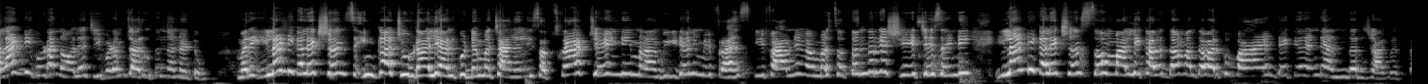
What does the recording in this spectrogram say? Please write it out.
అలాంటి కూడా నాలెడ్జ్ ఇవ్వడం జరుగుతుంది అన్నట్టు. మరి ఇలాంటి కలెక్షన్స్ ఇంకా చూడాలి అనుకుంటే మా ఛానల్ని సబ్స్క్రైబ్ చేయండి మన వీడియోని మీ ఫ్రెండ్స్కి ఫ్యామిలీ మెంబర్స్తో తొందరగా షేర్ చేసేయండి. ఇలాంటి కలెక్షన్స్తో మళ్ళీ కలుద్దాం అంతవరకు బాయ్ అండ్ టేక్ కేర్ అండి. అందరు జాగ్రత్త.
